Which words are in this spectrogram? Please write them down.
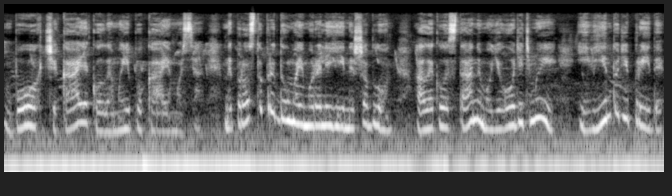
Бог чекає, коли ми покаємося. Не просто придумаємо релігійний шаблон, але коли станемо його дітьми, і він тоді прийде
